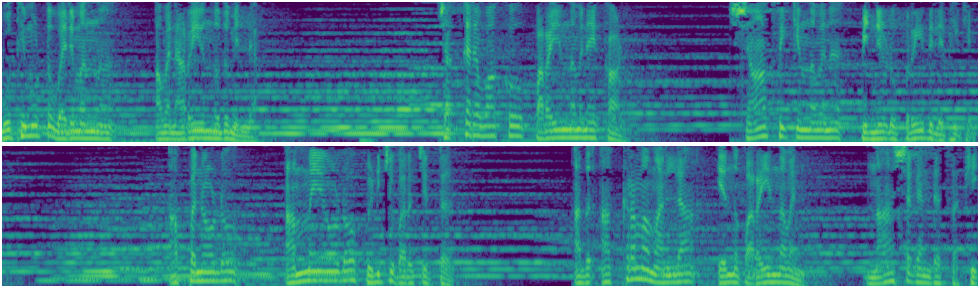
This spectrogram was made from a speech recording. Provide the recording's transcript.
ബുദ്ധിമുട്ട് വരുമെന്ന് അവൻ അറിയുന്നതുമില്ല. ചക്കരവാക്കോ പറയുന്നവനേക്കാൾ ശാസിക്കുന്നവന് പിന്നീട് പ്രീതി ലഭിക്കും. അപ്പനോടോ അമ്മയോടോ പിടിച്ചു പറിച്ചിട്ട് അത് അക്രമമല്ല എന്ന് പറയുന്നവൻ നാശകന്റെ സഖി.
